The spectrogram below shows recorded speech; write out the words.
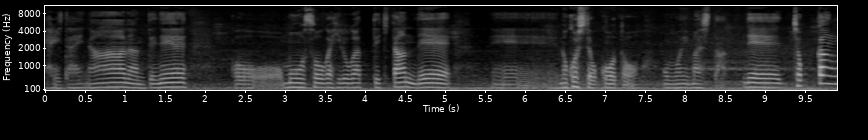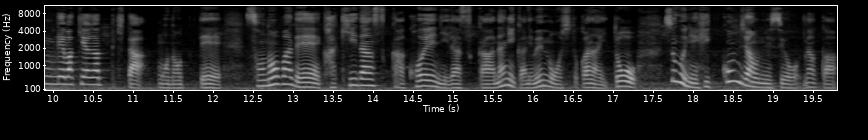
やりたいななんてねこう妄想が広がってきたんで、えー、残しておこうと思いました。で直感で湧き上がってきたものってその場で書き出すか声に出すか何かねメモをしとかないとすぐに引っ込んじゃうんですよ。なんか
